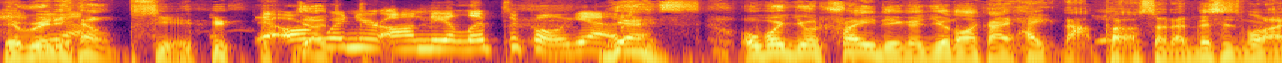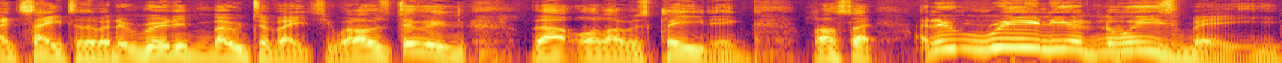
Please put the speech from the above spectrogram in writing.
It really Yeah. helps you. or when you're on the elliptical, yes. Yes, or when you're training and you're like, I hate that person, and this is what I'd say to them, and it really motivates you. Well, I was doing that while I was cleaning last night, and it really annoys me.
